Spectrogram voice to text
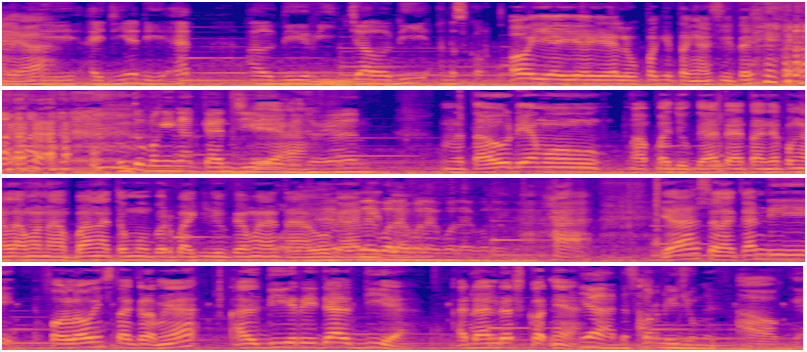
Iya. di IG-nya di add Aldi Rijaldi underscore oh iya iya iya lupa kita ngasih teh untuk mengingatkan J Iya. gitu kan. mana tahu dia mau apa juga tanya-tanya pengalaman abang atau mau berbagi juga mana tahu boleh, kan boleh, gitu. boleh, boleh, boleh, boleh. Ha. Ya, silakan di follow Instagramnya Aldi Rizaldi ya. Ada underscore-nya. Ya, underscore di ujungnya. Ah, Oke.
